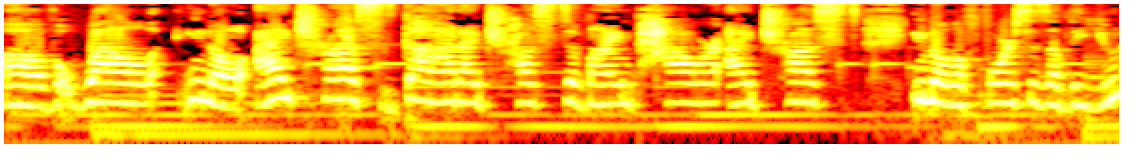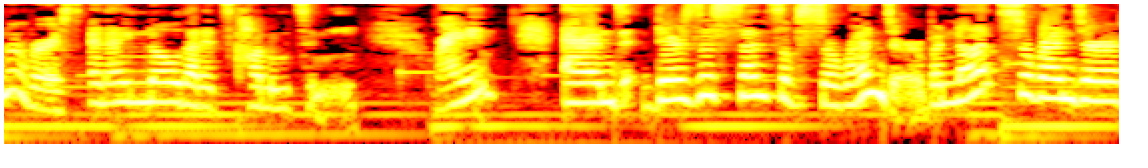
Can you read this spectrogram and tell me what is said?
of, well, you know, I trust God, I trust divine power, I trust, you know, the forces of the universe, and I know that it's coming to me, right? And there's this sense of surrender, but not surrender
